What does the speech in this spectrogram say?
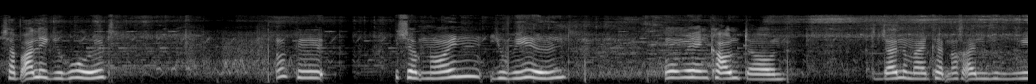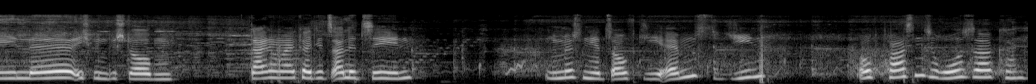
Ich habe alle geholt. Okay. Ich habe neun Juwelen. Und wir einen Countdown. Dynamite hat noch eine Juwele. Ich bin gestorben. Dynamite hat jetzt alle zehn. Wir müssen jetzt auf die Ems, die Jean aufpassen. Die Rosa kann.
